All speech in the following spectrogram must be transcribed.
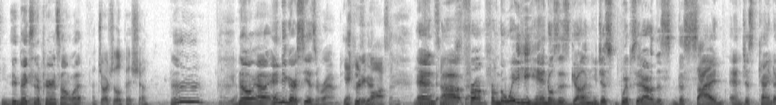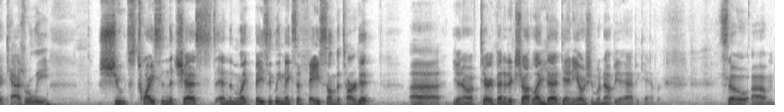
he makes an appearance on what? The George Lopez show. There you go. no, uh, Andy Garcia's around. Yeah, He's pretty good. awesome. He's And uh, from from the way he handles his gun, he just whips it out of the the side and just kind of casually shoots twice in the chest, and then like basically makes a face on the target. Uh, you know, if Terry Benedict shot like that, Danny Ocean would not be a happy camper. So um,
